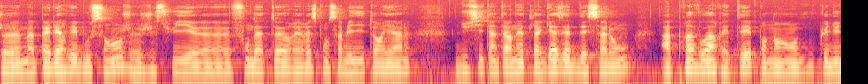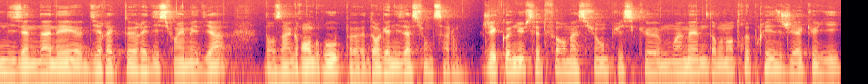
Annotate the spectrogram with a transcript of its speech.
Je m'appelle Hervé Boussange, je suis euh, fondateur et responsable éditorial du site internet La Gazette des Salons, après avoir été pendant plus d'une dizaine d'années directeur édition et médias dans un grand groupe d'organisation de salons. J'ai connu cette formation puisque moi-même dans mon entreprise j'ai accueilli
